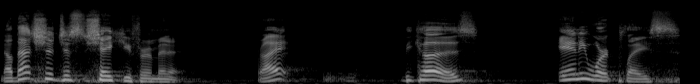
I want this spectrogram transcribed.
Now, that should just shake you for a minute, right? Because any workplace,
